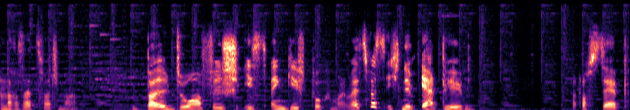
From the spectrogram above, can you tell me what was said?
Andererseits, warte mal. Baldorfisch ist ein Gift-Pokémon. Weißt du was? Ich nehme Erdbeben. Hat doch Step.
